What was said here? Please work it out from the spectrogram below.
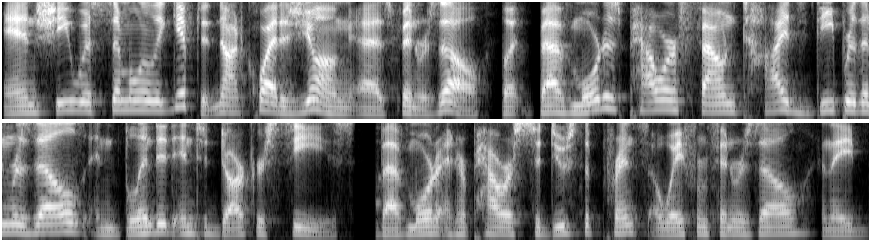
and she was similarly gifted, not quite as young as Fin Raziel, but Bavmorda's power found tides deeper than Raziel's and blended into darker seas. Bavmorda and her power seduced the prince away from Fin Raziel, and they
